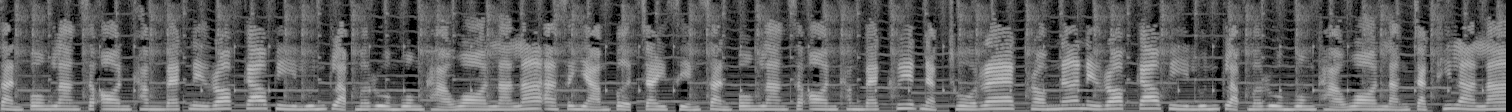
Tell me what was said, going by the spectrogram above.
สั่นโปงลางสะออน comeback ในรอบ 9 ปีลุ้นกลับมารวมวงถาวรลาล่าอาร์สยามเปิดใจเสียงสั่นโปงลางสะออน comeback เครียดหนักโชว์แรก พร้อมหน้าในรอบ 9 ปีลุ้นกลับมารวมวงถาวรหลังจากที่ลาล่า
